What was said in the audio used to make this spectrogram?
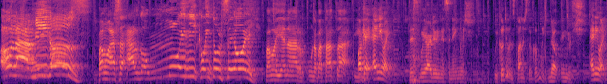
Hola amigos! Vamos a hacer algo muy rico y dulce hoy. Vamos a llenar una patata y... Okay, anyway, this we are doing this in English. We could do it in Spanish though, couldn't we? No, English. Anyway,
